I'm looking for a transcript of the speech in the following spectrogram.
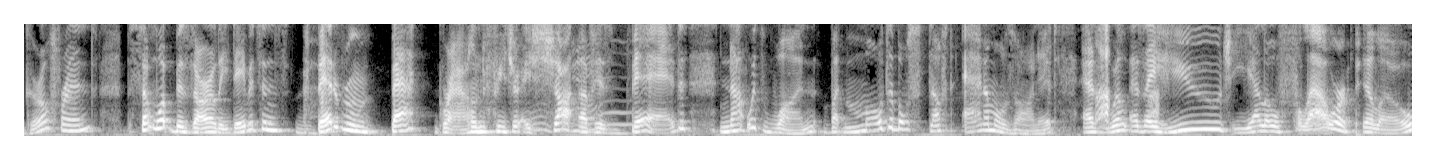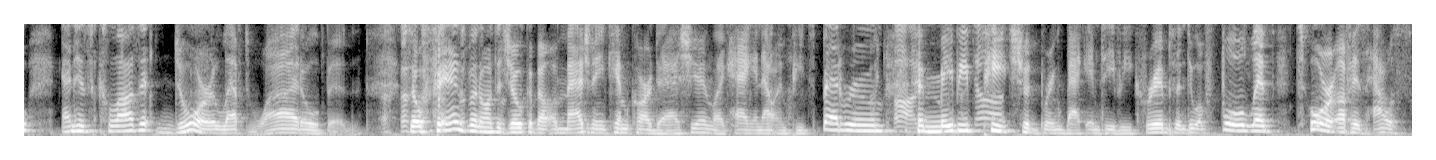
girlfriend. Somewhat bizarrely, Davidson's bedroom background featured a shot of his bed, not with one, but multiple stuffed animals on it, as well as a huge yellow flower pillow, and his closet door left wide open. So fans went on to joke about imagining Kim Kardashian like hanging out in Pete's bedroom, and maybe Pete should bring back MTV Cribs and do a full-length tour of his house.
